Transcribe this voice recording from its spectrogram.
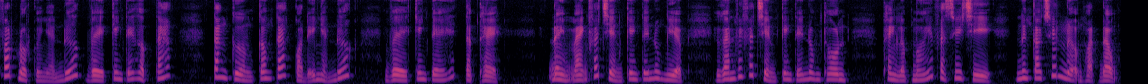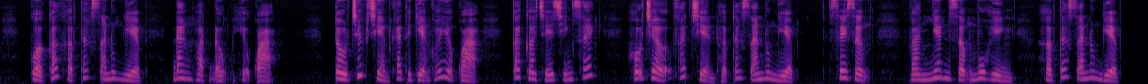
pháp luật của nhà nước về kinh tế hợp tác, tăng cường công tác quản lý nhà nước về kinh tế tập thể, đẩy mạnh phát triển kinh tế nông nghiệp gắn với phát triển kinh tế nông thôn, thành lập mới và duy trì nâng cao chất lượng hoạt động của các hợp tác xã nông nghiệp đang hoạt động hiệu quả. Tổ chức triển khai thực hiện có hiệu quả các cơ chế chính sách, hỗ trợ phát triển hợp tác xã nông nghiệp, xây dựng và nhân rộng mô hình hợp tác xã nông nghiệp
